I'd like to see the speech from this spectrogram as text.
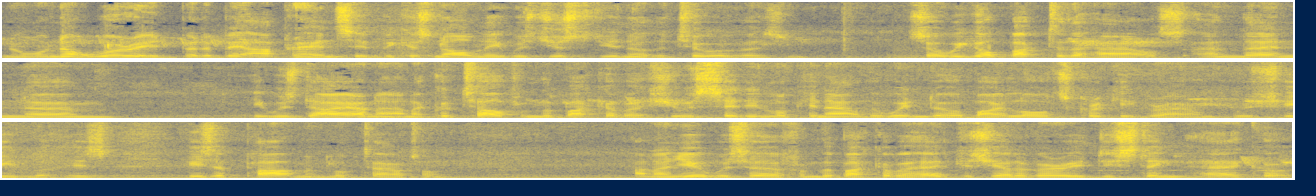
no, not worried, but a bit apprehensive because normally it was just, you know, the two of us. So we got back to the house, and then um, it was Diana, and I could tell from the back of her she was sitting looking out the window by Lord's cricket ground, which he his his apartment looked out on. And I knew it was her from the back of her head because she had a very distinct haircut.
